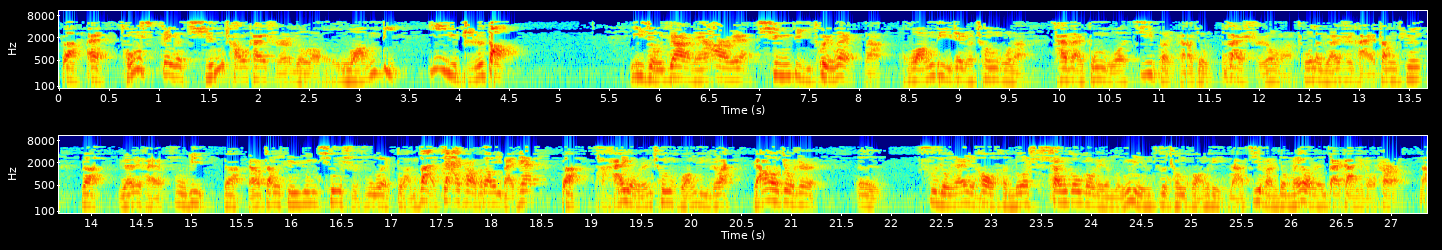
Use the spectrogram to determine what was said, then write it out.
是吧？哎，从这个秦朝开始有了皇帝，一直到。一九一二年二月，清帝退位啊，皇帝这个称呼呢，才在中国基本上就不再使用了。除了袁世凯、张勋是吧？袁世凯复辟是吧？然后张勋拥清史复位，短暂加一块不到一百天是吧？他还有人称皇帝之外，然后就是呃四九年以后，很多山沟沟里的农民自称皇帝，那基本上就没有人再干这种事儿了。那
